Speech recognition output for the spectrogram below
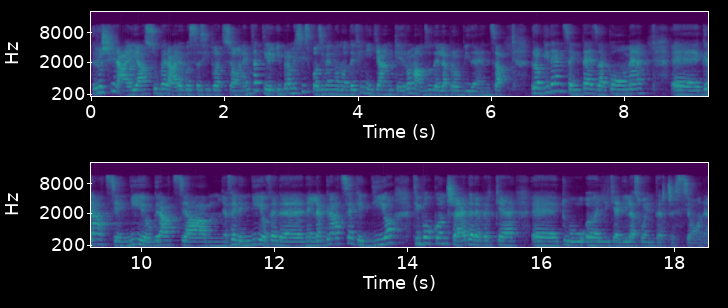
riuscirai a superare questa situazione. Infatti i Promessi Sposi vengono definiti anche il romanzo della provvidenza. Provvidenza intesa come eh, grazia in Dio, grazia, fede in Dio, fede nella grazia che Dio ti può concedere perché eh, tu eh, gli chiedi la sua intercessione.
